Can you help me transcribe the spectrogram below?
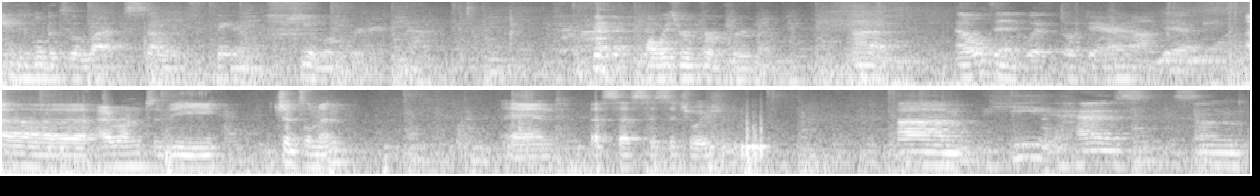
aimed a little bit to the left, I would have made him keel over. Always room for improvement. Uh, Eldon with O'Darren on deck. Uh, I run to the gentleman and assess his situation. Um, he has some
